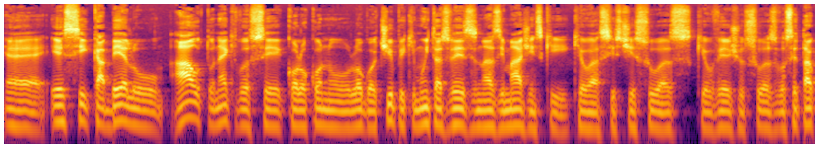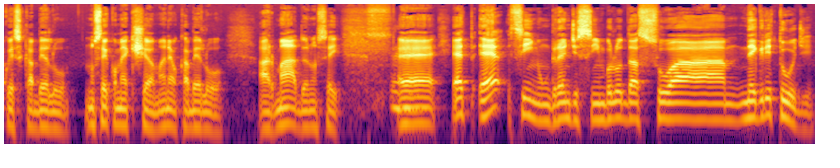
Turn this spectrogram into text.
é, esse cabelo alto, né, que você colocou no logotipo e que muitas vezes nas imagens que, que eu assisti suas, que eu vejo suas, você tá com esse cabelo, não sei como é que chama, né, o cabelo armado, eu não sei. Uhum. É, é, é, sim, um grande símbolo da sua negritude,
